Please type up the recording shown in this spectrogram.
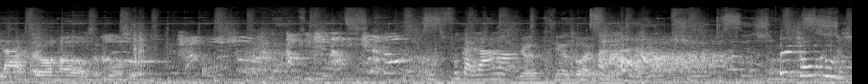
来，Hello Hello，陈博硕。不敢拉吗？你们听得出来是非常可惜，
